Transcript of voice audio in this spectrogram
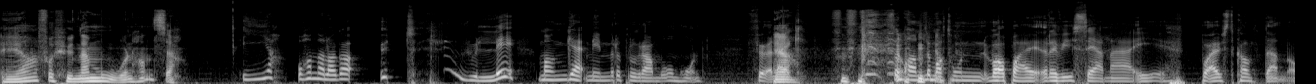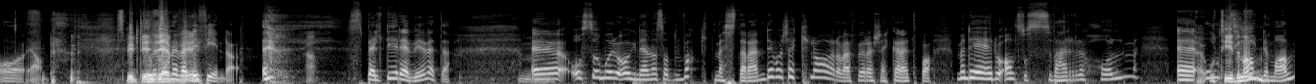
ja, for hun er moren hans, ja. Ja, og han har laga utrolig mange mimreprogram om hun, føler Ja. jeg. Som handler om at hun var på ei revyscene i, på østkanten og ja. Spilte i revy. hun er veldig fin, da. Ja. Spilte i revy, vet du. Mm. Eh, og så må det òg nevnes at vaktmesteren Det var ikke jeg klar over før jeg sjekka det etterpå. Men det er da altså Sverre Holm. Eh, Ja, og Tidemann. Tidemann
